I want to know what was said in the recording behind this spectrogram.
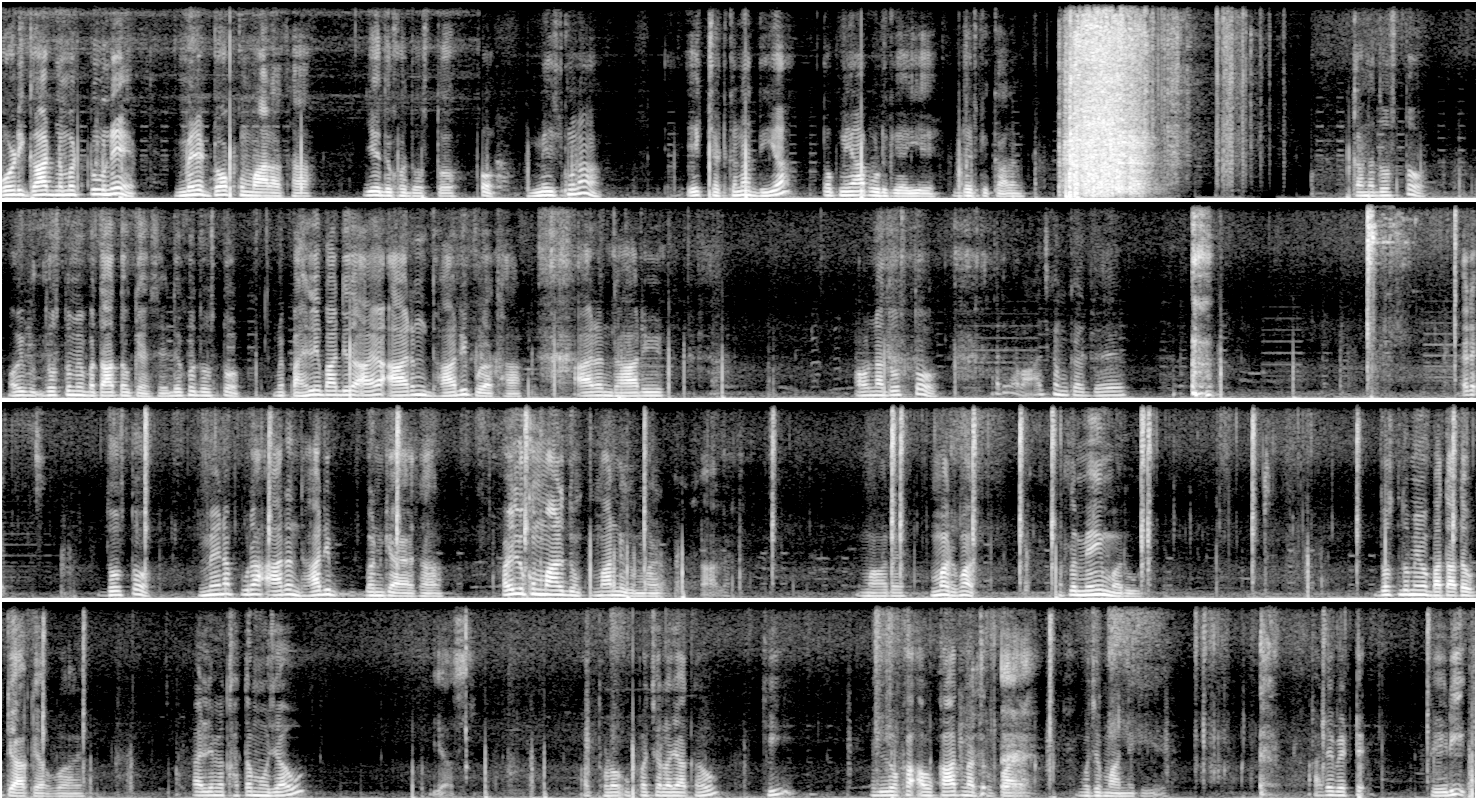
Body guard number two ने मेरे dog को मारा था। ये देखो दोस्तों। तो मैं इसको ना एक चटकना दिया तो अपने आप उड़ गया ये डर के कारण। कहना दोस्तों? और दोस्तों मैं बताता हूँ कैसे। देखो दोस्तों, मैं पहली बार इधर आया आयरन धारी पूरा था। आयरन धारी और ना दोस्तों, अरे आवाज़ कम कर दे। दोस्तों, मैं ना पूरा आयरन धारी बन के आया था। पहले को मार दूँ, मारने को मार, साला। मारे, मर मर। मतलब मैं ही मरूँ। दोस्तों, मैं बताता हूँ क्या क्या हुआ है। पहले मैं ख़त्म हो जाऊँ। यस अब थोड़ा ऊपर चला जाता हूँ कि इन लोग का औकात ना छुपाए मुझे मारने के लिए। अरे बेटे, तेरी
